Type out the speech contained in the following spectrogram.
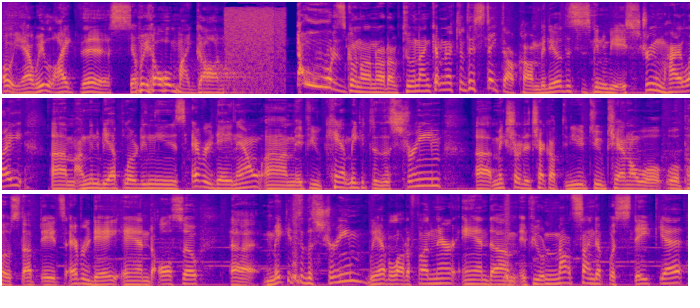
Oh yeah, we like this. Yeah, we. Oh my god. Oh, what is going on, Dog29? Coming after this Stake.com video. This is going to be a stream highlight. Um, I'm going to be uploading these every day now. Um, if you can't make it to the stream, uh, make sure to check out the YouTube channel. We'll, we'll post updates every day. And also, uh, make it to the stream. We have a lot of fun there. And um, if you're not signed up with Stake yet,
